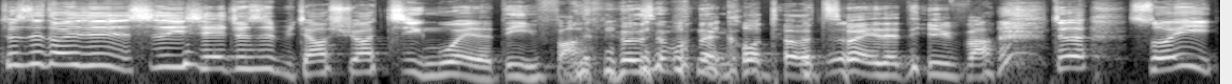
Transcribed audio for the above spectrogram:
就是都是是一些就是比较需要敬畏的地方，就是不能够得罪的地方。就是所以，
